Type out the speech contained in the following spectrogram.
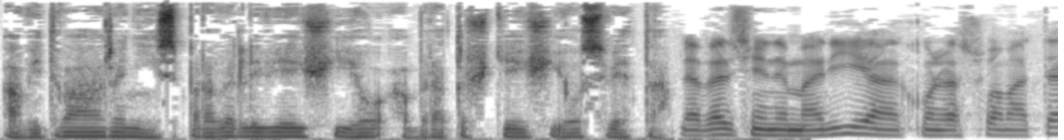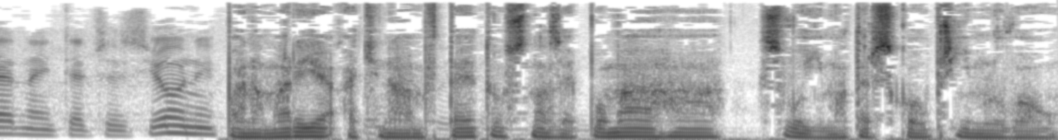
a vytváření spravedlivějšího a bratrštějšího světa. Pana Maria, ať nám v této snaze pomáhá svojí materskou přímluvou.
